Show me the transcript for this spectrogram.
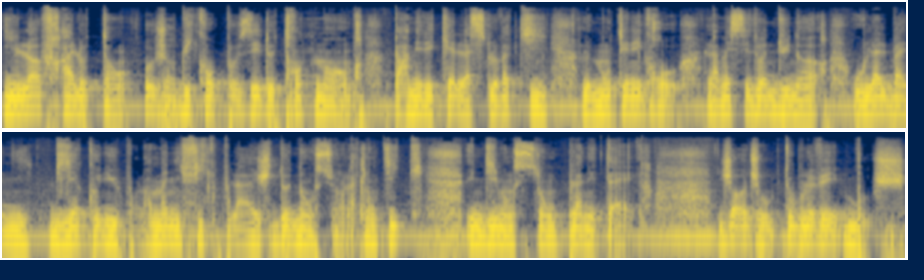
Il offre à l'OTAN, aujourd'hui composée de 30 membres, parmi lesquels la Slovaquie, le Monténégro, la Macédoine du Nord ou l'Albanie, bien connus pour leurs magnifiques plages donnant sur l'Atlantique, une dimension planétaire. George W. Bush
